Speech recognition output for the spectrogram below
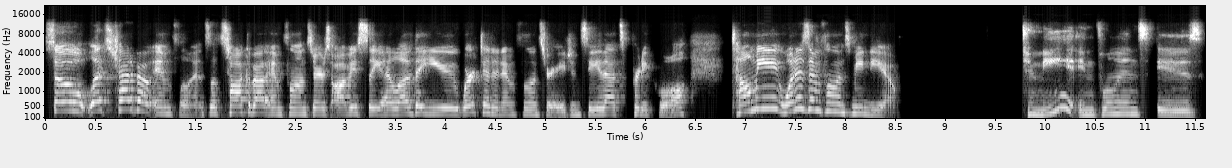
So let's chat about influence. Let's talk about influencers. Obviously, I love that you worked at an influencer agency. That's pretty cool. Tell me, what does influence mean to you? To me, influence is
